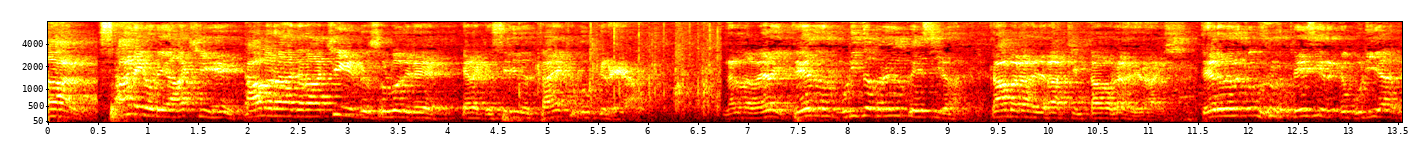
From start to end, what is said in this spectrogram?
ஆனால் சாலையுடைய ஆட்சியை காமராஜர் ஆட்சி என்று சொல்வதிலே எனக்கு சிறிது தயக்கமும் கிடையாது. நல்ல வேளை தேர்தல் முடிந்த பிறகு பேசினார். காமராஜர் ஆட்சி காமராஜர் ஆட்சி தேர்தலுக்கு முன்பு பேசியிருக்க முடியாது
